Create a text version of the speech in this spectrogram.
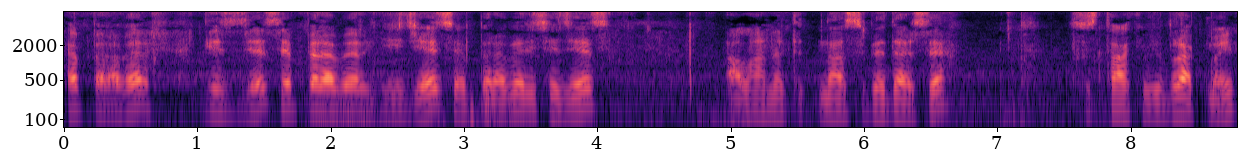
Hep beraber gezeceğiz. Hep beraber yiyeceğiz. Hep beraber içeceğiz. Allah nasip ederse siz takibi bırakmayın.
